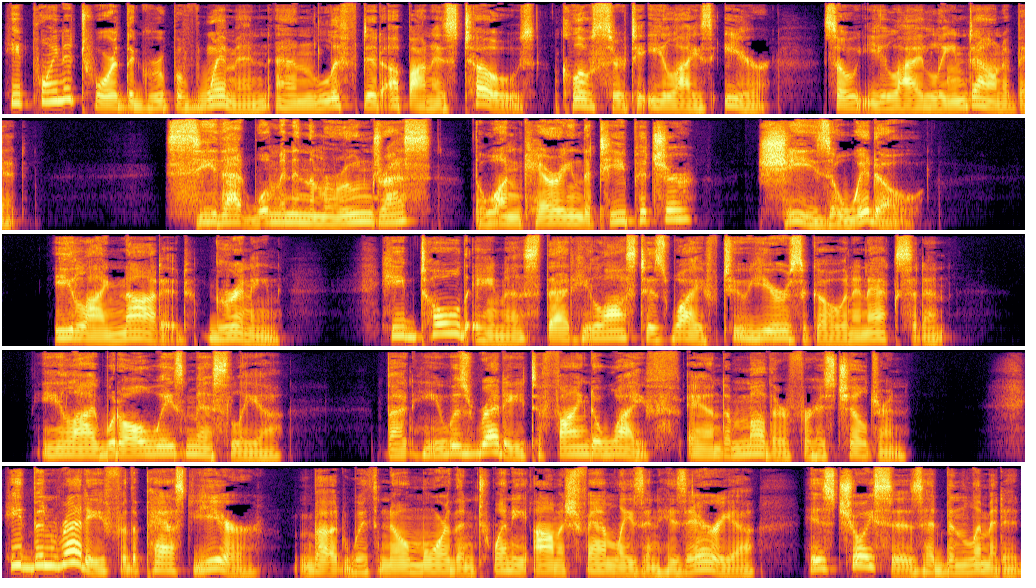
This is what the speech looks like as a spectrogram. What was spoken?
He pointed toward the group of women and lifted up on his toes, closer to Eli's ear, so Eli leaned down a bit. See that woman in the maroon dress? The one carrying the tea pitcher? She's a widow. Eli nodded, grinning. He'd told Amos that he lost his wife two years ago in an accident. Eli would always miss Leah, but he was ready to find a wife and a mother for his children. He'd been ready for the past year, but with no more than 20 Amish families in his area, his choices had been limited.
